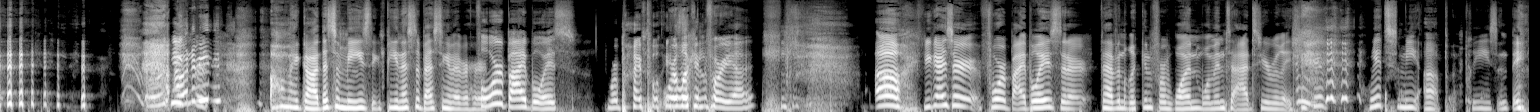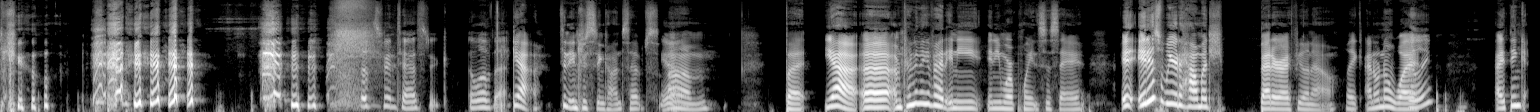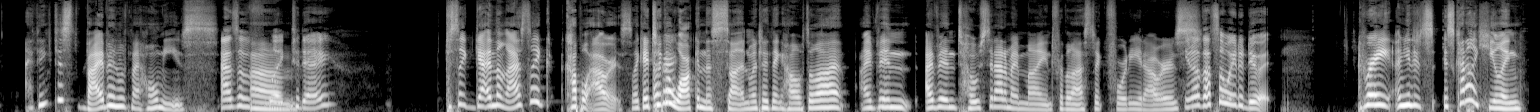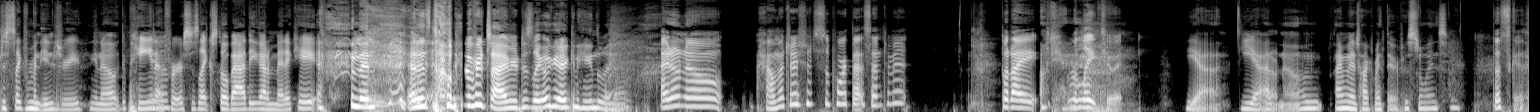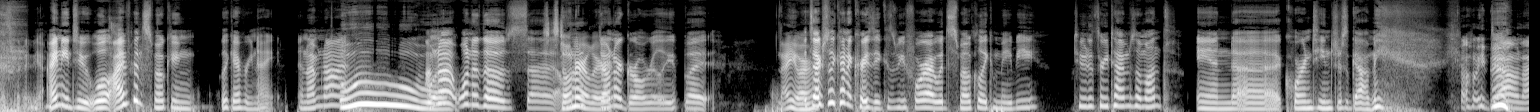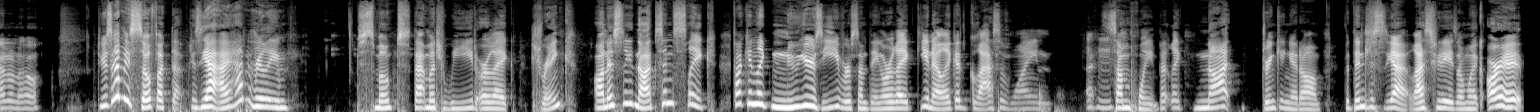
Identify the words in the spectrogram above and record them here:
I want to be. Oh my god, that's amazing, Bean. That's the best thing I've ever heard. Four bi boys. Four bi boys. We're looking for you. Oh, if you guys are four bi boys that are that have been looking for one woman to add to your relationship, hit me up, please, and thank you. That's fantastic. I love that. yeah, it's an interesting concept. Yeah. Um, but yeah, uh, I'm trying to think if I had any any more points to say. It it is weird how much better I feel now. Like I don't know what. Really? I think I think just vibing with my homies. As of Um, like today? Just like yeah, in the last like couple hours. Like I took a walk in the sun, which I think helped a lot. I've been I've been toasted out of my mind for the last like 48 hours. You know, that's the way to do it. Right. I mean, it's it's kind of like healing, just like from an injury. You know, the pain Yeah. at first is like so bad that you got to medicate, and then and then slowly over time, you're just like, okay, I can handle it now. I don't know how much I should support that sentiment, but I Okay. relate to it. Yeah. Yeah. I don't know. I'm I'm gonna talk to my therapist on Wednesday. That's good. That's a good idea. I need to. Well, I've been smoking like every night, and I'm not. Ooh. I'm not one of those uh, Stoner alert. stoner girl, really. But Now you are. it's actually kind of crazy because before I would smoke like maybe two to three times a month, and uh quarantine just got me, got me down. I don't know. You just got me so fucked up because yeah, I hadn't really smoked that much weed or like drank. Honestly, not since like fucking like New Year's Eve or something, or like you know, like a glass of wine Mhm. at some point, but like not drinking at all. But then just yeah, last few days I'm like, all right,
